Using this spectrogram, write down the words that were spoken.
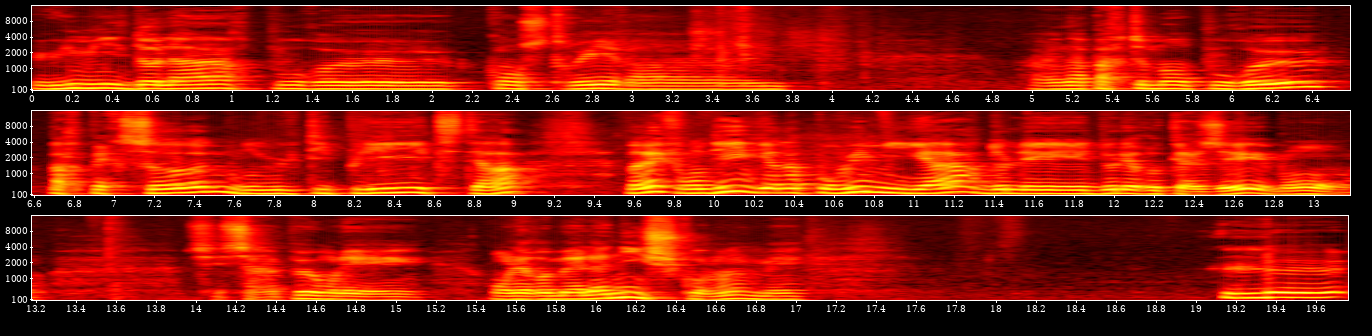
8000 dollars pour euh, construire un, un, appartement pour eux, par personne. On multiplie, etc. Bref, on dit qu'il y en a pour 8 milliards de les, de les recaser. Bon, c'est un peu, on les, on les remet à la niche, quoi. Hein, mais le,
